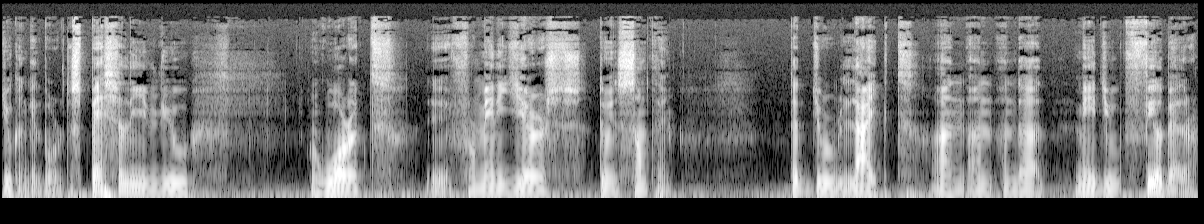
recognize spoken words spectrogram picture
you can get bored. Especially if you worked uh, for many years doing something that you liked and, and, and that made you feel better.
